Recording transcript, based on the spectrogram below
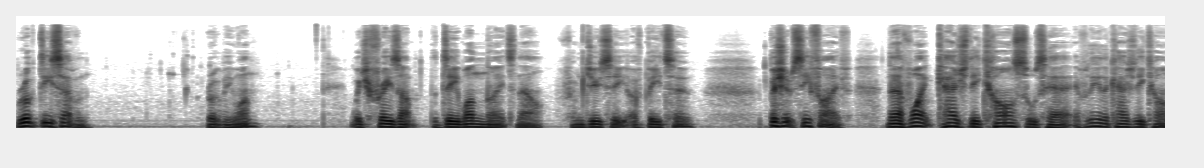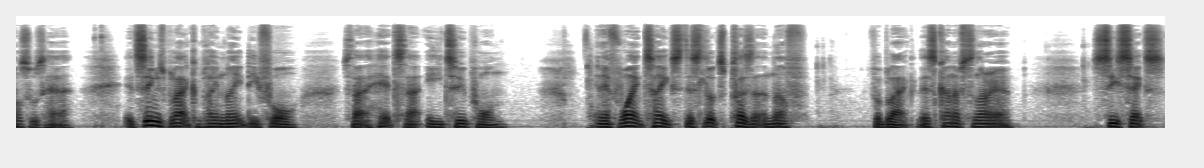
Rook d7, rook b1, which frees up the d1 knight now from duty of b2. Bishop c5. Now, if white casually castles here, if Leela casually castles here, it seems black can play knight d4, so that hits that e2 pawn. And if white takes, this looks pleasant enough for black. This kind of scenario, c6,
